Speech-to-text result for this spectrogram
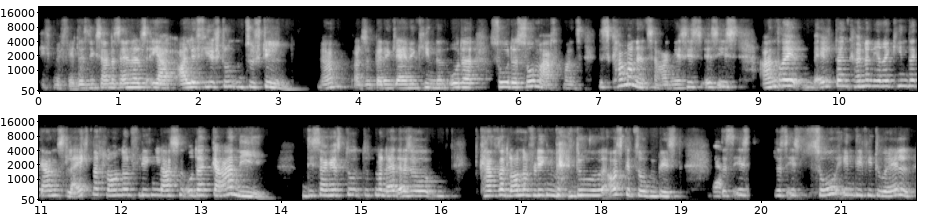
ich, mir fällt jetzt nichts anderes ein, als ja, alle vier Stunden zu stillen. Ja, also bei den kleinen Kindern oder so oder so macht man es. Das kann man nicht sagen. Es ist, es ist, andere Eltern können ihre Kinder ganz leicht nach London fliegen lassen oder gar nie. Und die sagen, es tut, tut mir leid, also kannst nach London fliegen, wenn du ausgezogen bist. Ja. Das ist das ist so individuell,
